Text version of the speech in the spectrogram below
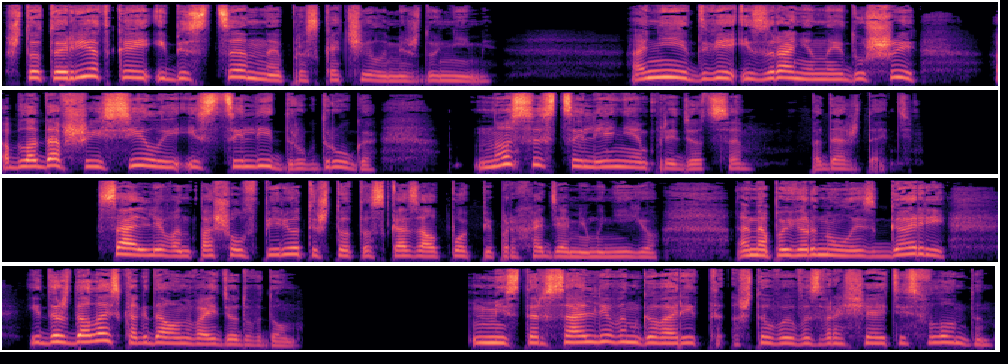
Что-то редкое и бесценное проскочило между ними. Они — две израненные души, обладавшие силой исцелить друг друга, но с исцелением придется подождать. Салливан пошел вперед и что-то сказал Поппи, проходя мимо нее. Она повернулась к Гарри и дождалась, когда он войдет в дом. «Мистер Салливан говорит, что вы возвращаетесь в Лондон»,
